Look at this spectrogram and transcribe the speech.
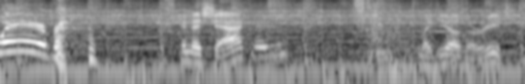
Where, bro? In the shack, maybe? My GLs will reach.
